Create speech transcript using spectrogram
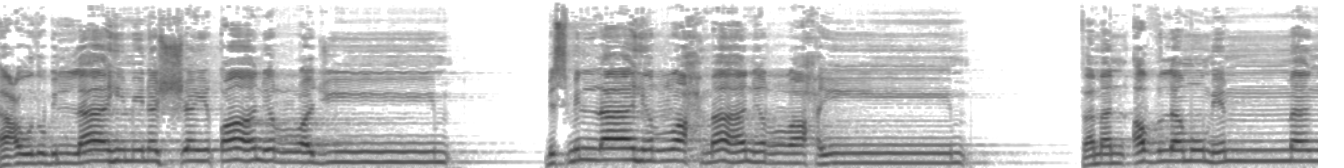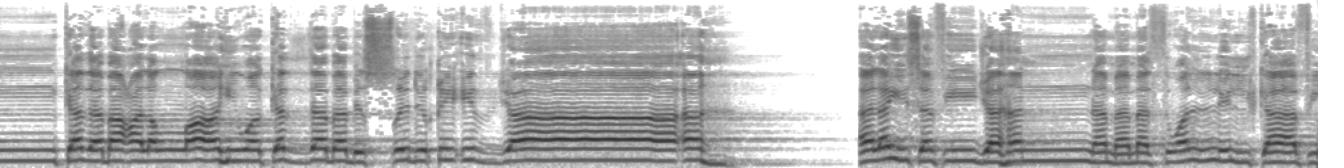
أعوذ بالله من الشيطان الرجيم. بسم الله الرحمن الرحيم. فمن أظلم ممن كذب على الله وكذب بالصدق إذ جاءه. أليس في جهنم مثوى للكافرين؟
